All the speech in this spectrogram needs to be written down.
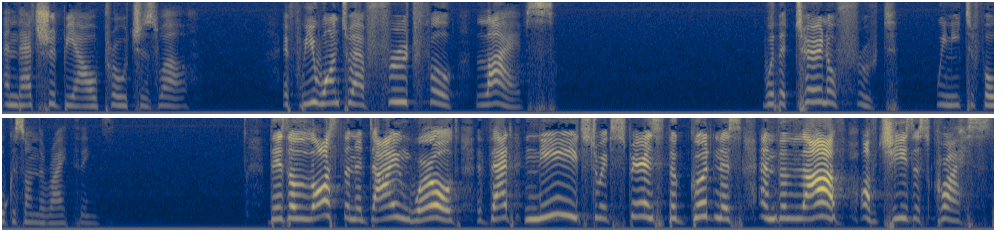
And that should be our approach as well. If we want to have fruitful lives with eternal fruit, we need to focus on the right things. There's a lost and a dying world that needs to experience the goodness and the love of Jesus Christ.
